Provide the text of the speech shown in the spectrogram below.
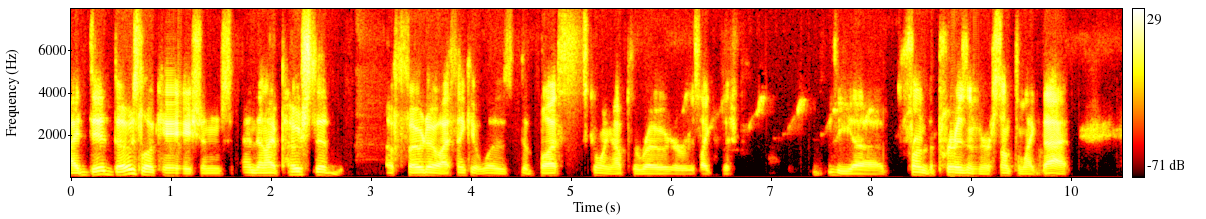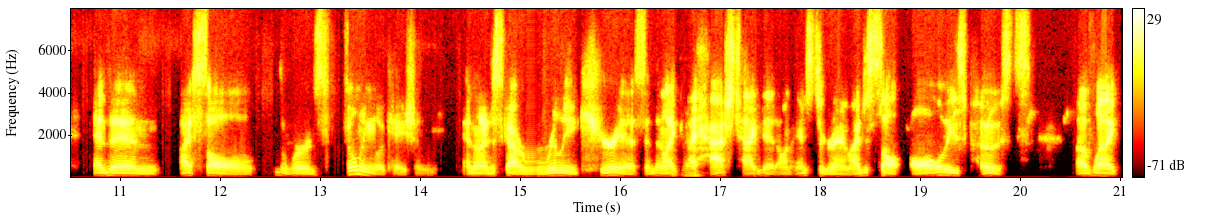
I did those locations, and then I posted a photo. I think it was the bus going up the road, or it was like the the uh, front of the prison, or something like that. And then I saw the words filming location. And then I just got really curious. And then like I hashtagged it on Instagram. I just saw all these posts of like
